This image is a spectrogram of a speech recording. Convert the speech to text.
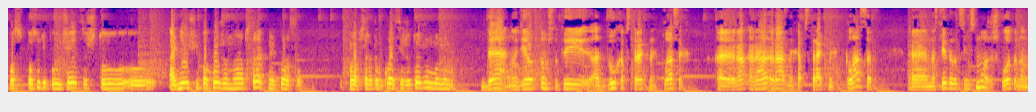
по, по сути получается, что э, они очень похожи на абстрактные классы. В абстрактном классе же тоже можем Да, но дело в том, что ты от двух абстрактных э, ра- разных абстрактных классов э, наследоваться не сможешь. Вот она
